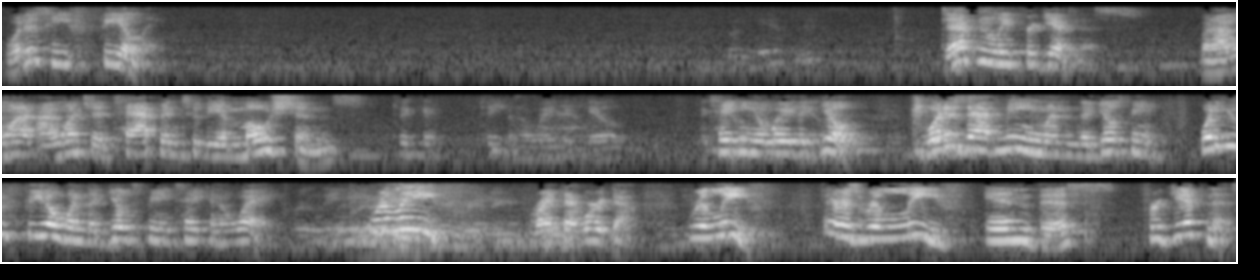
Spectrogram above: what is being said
What is he feeling? Forgiveness. Definitely forgiveness. But I want I want you to tap into the emotions. Taking, taking away the guilt. The taking guilt, away the guilt. What does that mean when the guilt's being what do you feel when the guilt's being taken away? Relief. Write that word down. Relief. There is relief in this forgiveness.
